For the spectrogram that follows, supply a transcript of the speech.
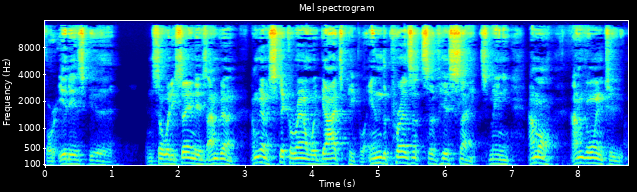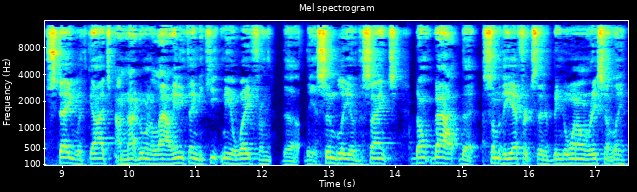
for it is good. And so what he's saying is, I'm going to, I'm going to stick around with God's people in the presence of his saints, meaning I'm going I'm going to stay with God's. I'm not going to allow anything to keep me away from the, the assembly of the saints. Don't doubt that some of the efforts that have been going on recently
